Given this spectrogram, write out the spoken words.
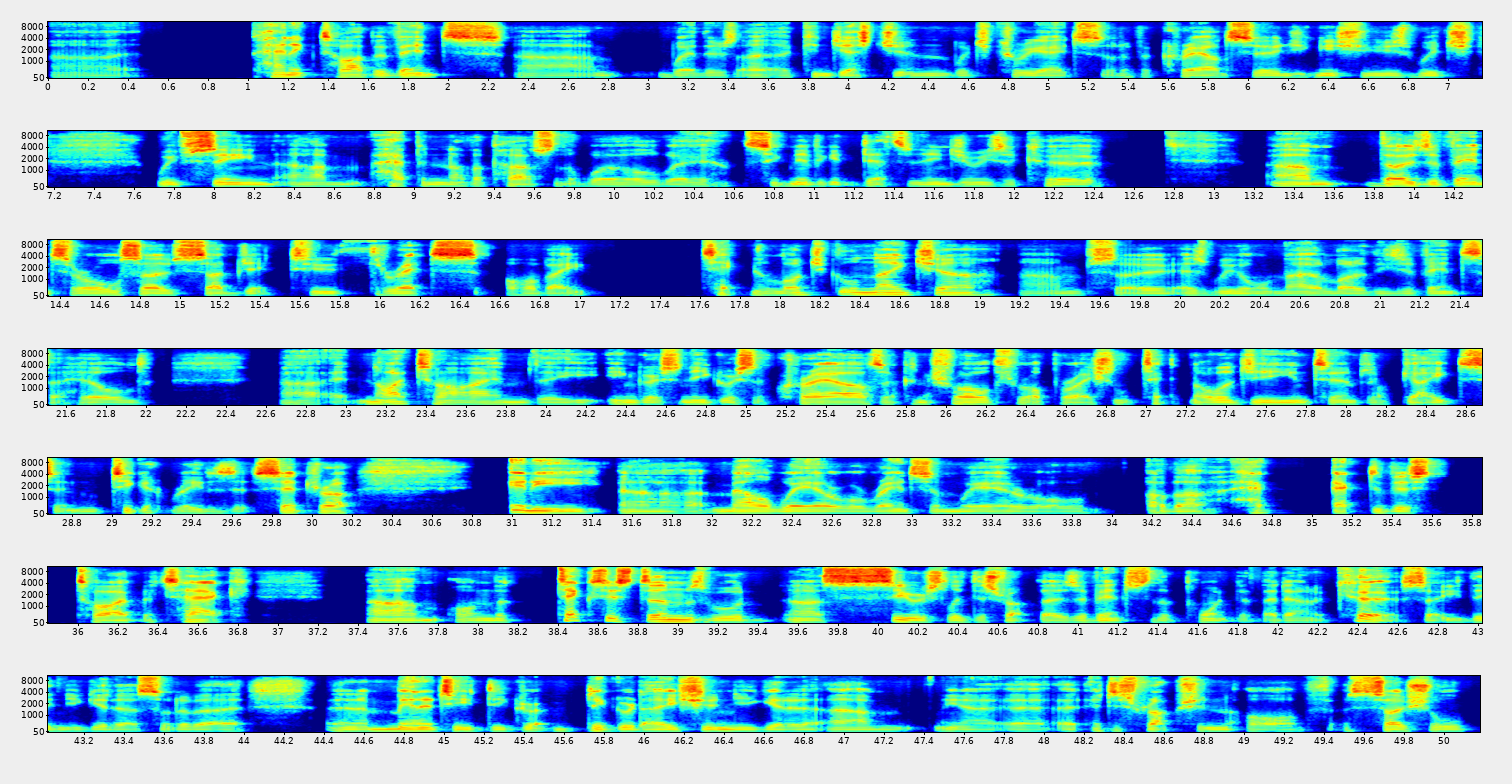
uh, panic type events um, where there's a, a, congestion which creates sort of a crowd surging issues which we've seen um, happen in other parts of the world where significant deaths and injuries occur um, those events are also subject to threats of a technological nature. Um, so, as we all know, a lot of these events are held uh, at night time. The ingress and egress of crowds are controlled through operational technology in terms of gates and ticket readers, etc. Any uh, malware or ransomware or other hack- activist type attack um, on the tech systems would uh, seriously disrupt those events to the point that they don't occur. So then you get a sort of a an amenity degradation. You get a um, you know a, a, disruption of social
